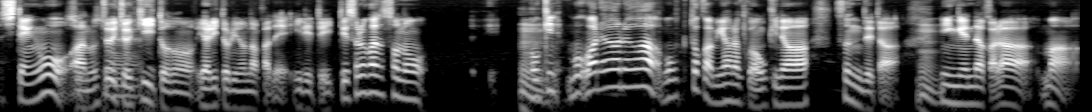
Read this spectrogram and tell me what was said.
視点を、あの、ちょいちょいキーとのやりとりの中で入れていって、それがその、うん。沖もう我々は、僕とか宮原君は沖縄住んでたうん。人間だから、ま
